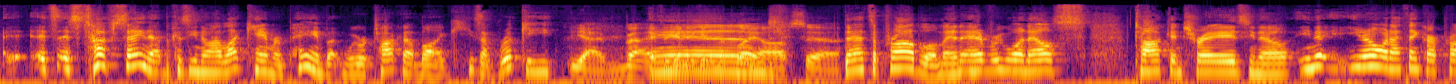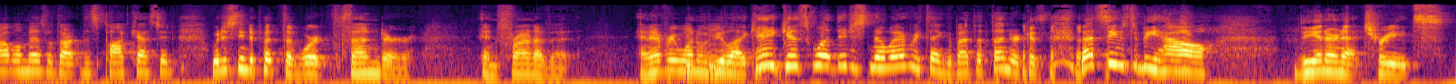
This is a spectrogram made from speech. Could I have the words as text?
It's it's tough saying that because you know I like Cameron Payne, but we were talking about like he's a rookie. Yeah, but if you're going to get in the playoffs, yeah. That's a problem, and everyone else talking trades. You know, you know, you know what I think our problem is with our, this podcast. Dude? We just need to put the word thunder in front of it, and everyone would be like, "Hey, guess what? They just know everything about the thunder." Because that seems to be how the internet treats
